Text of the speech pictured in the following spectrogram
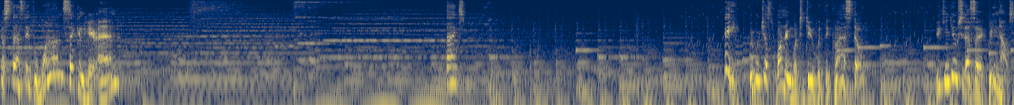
Just stand still for one second here and... Thanks. Hey, we were just wondering what to do with the glass dome. You can use it as a greenhouse.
